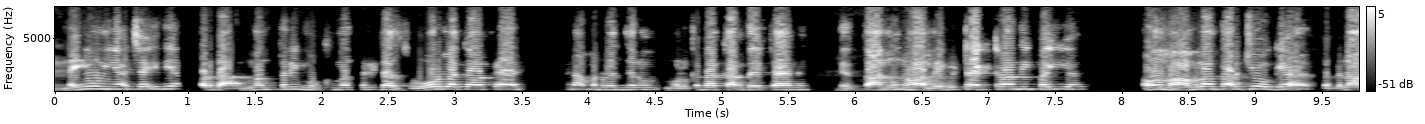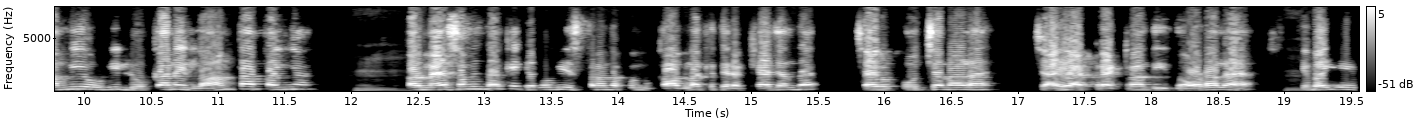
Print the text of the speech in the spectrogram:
ਨਹੀਂ ਹੋਣੀਆਂ ਚਾਹੀਦੀਆਂ। ਪ੍ਰਧਾਨ ਮੰਤਰੀ ਮੁੱਖ ਮੰਤਰੀ ਦਾ ਜ਼ੋਰ ਲੱਗਾ ਪਿਆ ਇਹਨਾਂ ਮਨੋਰੰਜਨ ਨੂੰ ਮੁਲਕ ਦਾ ਕਰਦੇ ਪਏ ਨੇ। ਤੇ। ਤੁਹਾਨੂੰ ਹਾਲੇ ਵੀ ਟਰੈਕਟਰਾਂ ਦੀ ਪਈ ਆ। ਹੁਣ ਮਾਮਲਾ ਦਰਜ ਹੋ ਗਿਆ ਬਦਨਾਮੀ ਹੋ ਗਈ ਲੋਕਾਂ ਨੇ ਲਾਹਨਤਾਂ ਪਾਈਆਂ। ਪਰ ਮੈਂ ਸਮਝਦਾ ਕਿ ਜਦੋਂ ਵੀ ਇਸ ਤਰ੍ਹਾਂ ਦਾ ਕੋਈ ਮੁਕਾਬਲਾ ਕਿਤੇ ਰੱਖਿਆ ਜਾਂਦਾ ਚਾਹੇ ਉਹ ਕੋਚਣ ਵਾਲਾ ਹੈ ਚਾਹੇ ਆ ਟਰੈਕਟਰਾਂ ਦੀ ਦੌੜ ਵਾਲਾ ਹੈ ਕਿ ਭਾਈ ਇਹ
